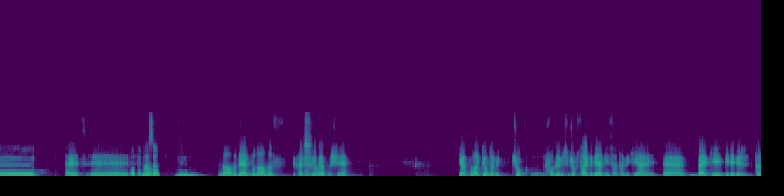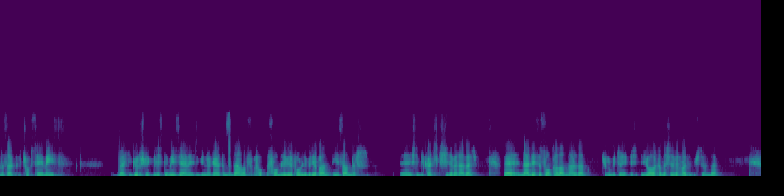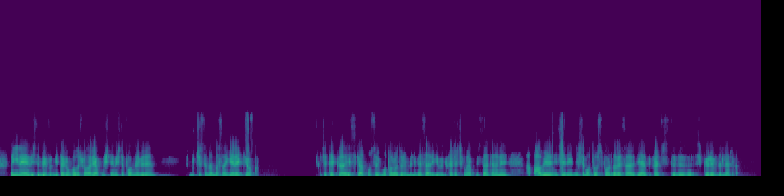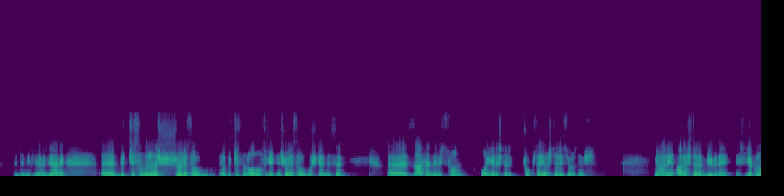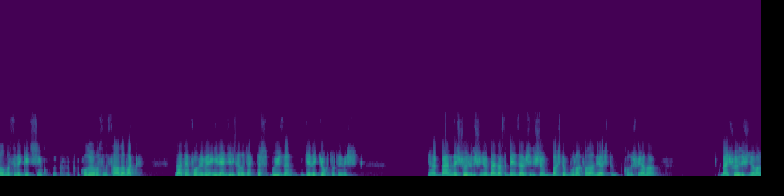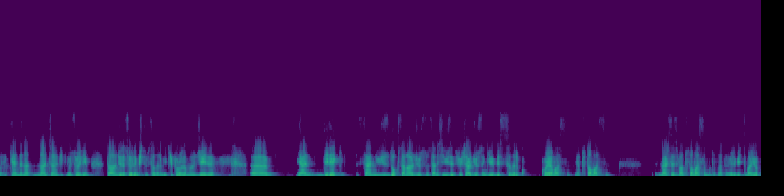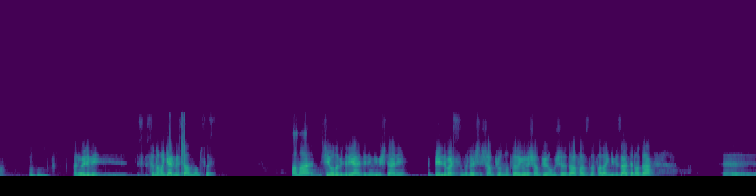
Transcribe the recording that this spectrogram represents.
evet. E, namı, dinleyelim. namı değer bunağımız birkaç açıklama yapmış yine. Ya bunak diyorum tabii çok Formula 1 için çok saygıdeğer bir insan tabii ki yani. Ee, belki birebir tanısak çok sevmeyiz. Belki görüşmek bile istemeyiz yani günlük hayatımızda ama Formula 1 Formula 1 yapan insandır. Ee, işte birkaç kişiyle beraber. Ve neredeyse son kalanlardan. Çünkü bütün yol arkadaşları vefat etmiş durumda. Ve yine işte bir, bir takım konuşmalar yapmış. Demişti Formula 1'in bütçe sınırlamasına gerek yok. İşte tekrar eski atmosferik motorlara dönülmeli vesaire gibi birkaç açıklama yapmış. Zaten hani ha- haberin içeriğini işte motorsporda vesaire diğer birkaç sitede de görebilirler dinleyicilerimiz. Yani e, bütçe sınırına şöyle savun, ya bütçe sınırı olmaması gerektiğini şöyle savunmuş kendisi. E, zaten demiş son 10 yarıştır çok güzel yarışları izliyoruz demiş. Ve hani araçların birbirine yakın olması ve geçişin kolay olmasını sağlamak zaten Formula 1 eğlenceli kalacaktır. Bu yüzden gerek yoktur demiş. Ya ben de şöyle düşünüyorum. Ben de aslında benzer bir şey düşünüyorum. Başta bunak falan diye açtım konuşmayı ama ben şöyle düşünüyorum ama kendi na- naçizane fikrimi söyleyeyim. Daha önce de söylemiştim. Sanırım iki program önceydi. Ee, yani direkt sen 190 harcıyorsun, sen işte 175 harcıyorsun gibi bir sınır ko- koyamazsın. Ya tutamazsın. Mercedes falan tutamazsın burada zaten. Öyle bir ihtimal yok. Hı hı. Hani öyle bir e, sınama gelmesi de anlamsız. Ama şey olabilir yani dediğim gibi işte hani belli başlı sınırlar işte şampiyonluklara göre şampiyon olmuşları daha fazla falan gibi. Zaten o da e,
